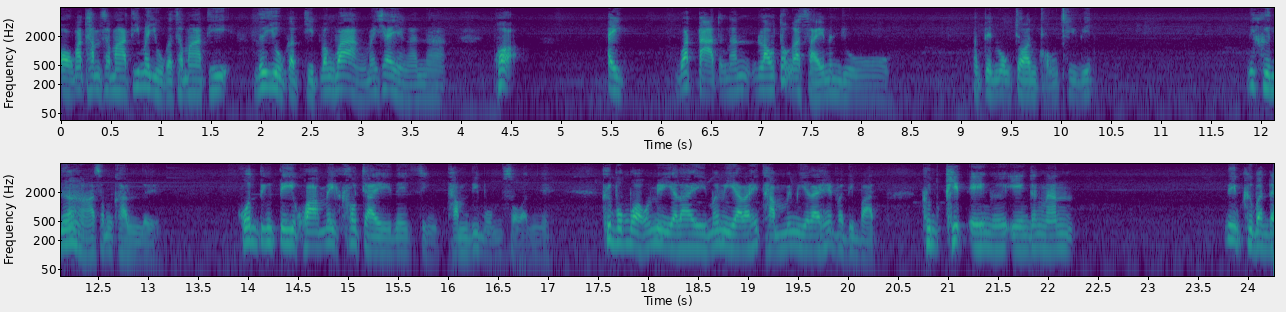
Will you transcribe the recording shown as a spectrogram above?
ออกมาทำสมาธิมาอยู่กับสมาธิ หรืออยู่กับจิตว่างๆไม่ใช่อย่างนั้นนะเพราะไอ้วัตตะตรงนั้น เราต้องอาศัยมันอยู่ มันเป็นวงจรของชีวิต นี่คือเนื้อหาสำคัญเลย คนติงตีความไม่เข้าใจในสิ่งทำที่ผมสอนไงคือผมบอกว่าไม่มีอะไร ไม่มีอะไรให้ทำไม่มีอะไรให้ปฏิบัติ คุณคิดเองเออเองทั้งนั้น นี่คือบันได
